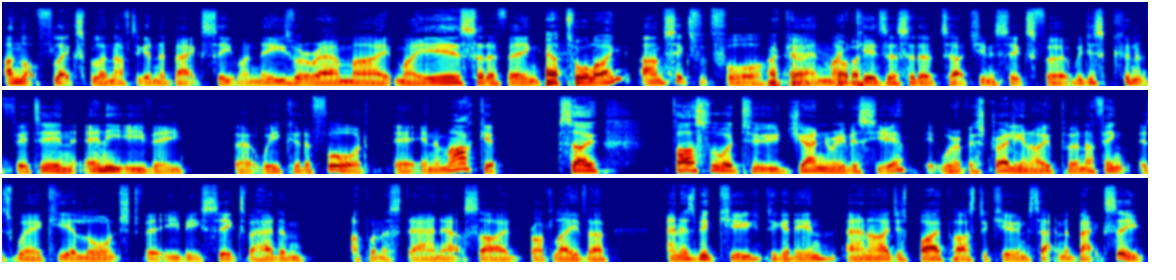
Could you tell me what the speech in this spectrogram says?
I'm not flexible enough to get in the back seat. My knees were around my, my ears, sort of thing. How tall are you? I'm six foot four, Okay, and my kids are sort of touching six foot. We just couldn't fit in any EV that we could afford in the market. So, fast forward to January this year, we're at the Australian Open. I think is where Kia launched the EV6. They had them up on a stand outside Rod Laver, and there's a big queue to get in. And I just bypassed the queue and sat in the back seat.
